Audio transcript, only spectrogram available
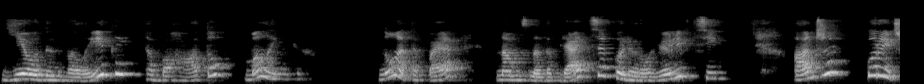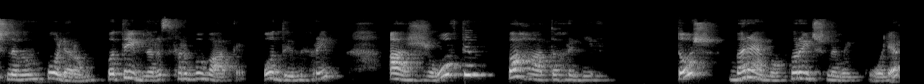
є один великий та багато маленьких. Ну, а тепер нам знадобляться кольорові олівці. Адже коричневим кольором потрібно розфарбувати один гриб, а жовтим багато грибів. Тож беремо коричневий колір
